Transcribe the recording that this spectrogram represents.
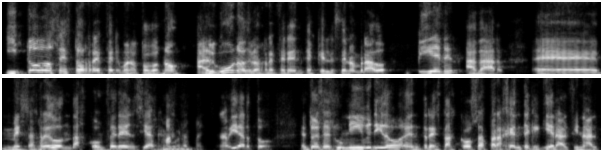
y todos estos referentes, bueno, todos no, algunos de los referentes que les he nombrado vienen a dar eh, mesas redondas, conferencias, más en abierto. Entonces es un híbrido entre estas cosas para gente que quiera al final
